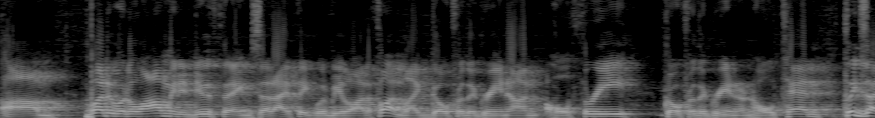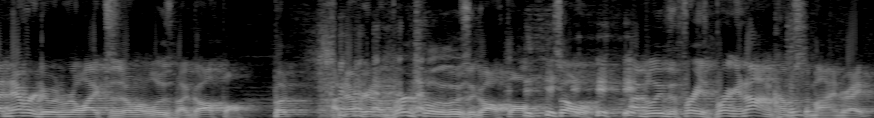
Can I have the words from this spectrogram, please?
Um, but it would allow me to do things that I think would be a lot of fun, like go for the green on hole three, go for the green on hole 10. Things I never do in real life because I don't want to lose my golf ball. But I'm never going to virtually lose a golf ball. So I believe the phrase bring it on comes to mind, right?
